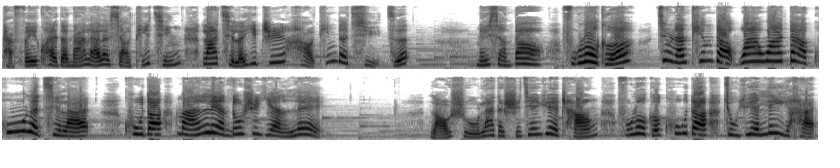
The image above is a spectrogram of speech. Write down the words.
他飞快地拿来了小提琴，拉起了一支好听的曲子。没想到，弗洛格竟然听得哇哇大哭了起来，哭得满脸都是眼泪。老鼠拉的时间越长，弗洛格哭的就越厉害。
